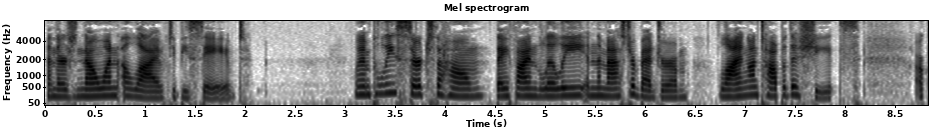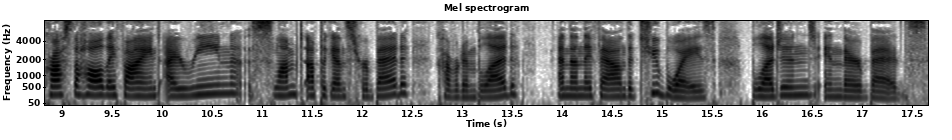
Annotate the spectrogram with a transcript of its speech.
and there's no one alive to be saved. When police search the home, they find Lily in the master bedroom, lying on top of the sheets. Across the hall, they find Irene slumped up against her bed, covered in blood, and then they found the two boys bludgeoned in their beds.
